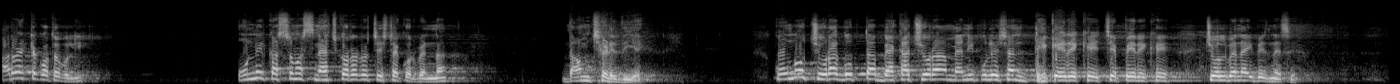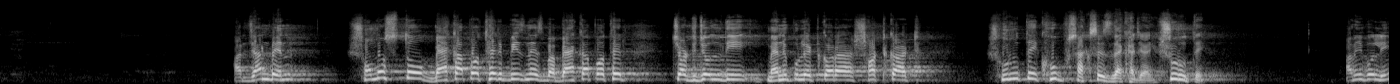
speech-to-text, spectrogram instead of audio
আরও একটা কথা বলি। অন্যের কাস্টমার স্ন্যাচ করারও চেষ্টা করবেন না। দাম ছেড়ে দিয়ে। কোনো চোরা গোপ্তা বেকা চোরা ম্যানিপুলেশন ঢেকে রেখে, চেপে রেখে চলবে না এই বিজনেসে আর জানবেন, সমস্ত ব্যাঁকা পথের বিজনেস বা ব্যাঁকা পথের চটজলদি ম্যানিপুলেট করা শর্টকাট শুরুতে খুব সাকসেস দেখা যায়, শুরুতে। আমি বলি,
